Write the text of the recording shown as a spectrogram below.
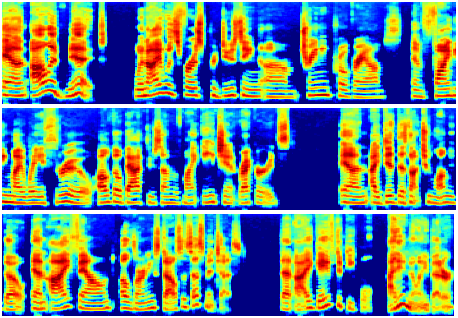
And I'll admit, when I was first producing um, training programs and finding my way through, I'll go back through some of my ancient records and I did this not too long ago. And I found a learning styles assessment test that I gave to people. I didn't know any better.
